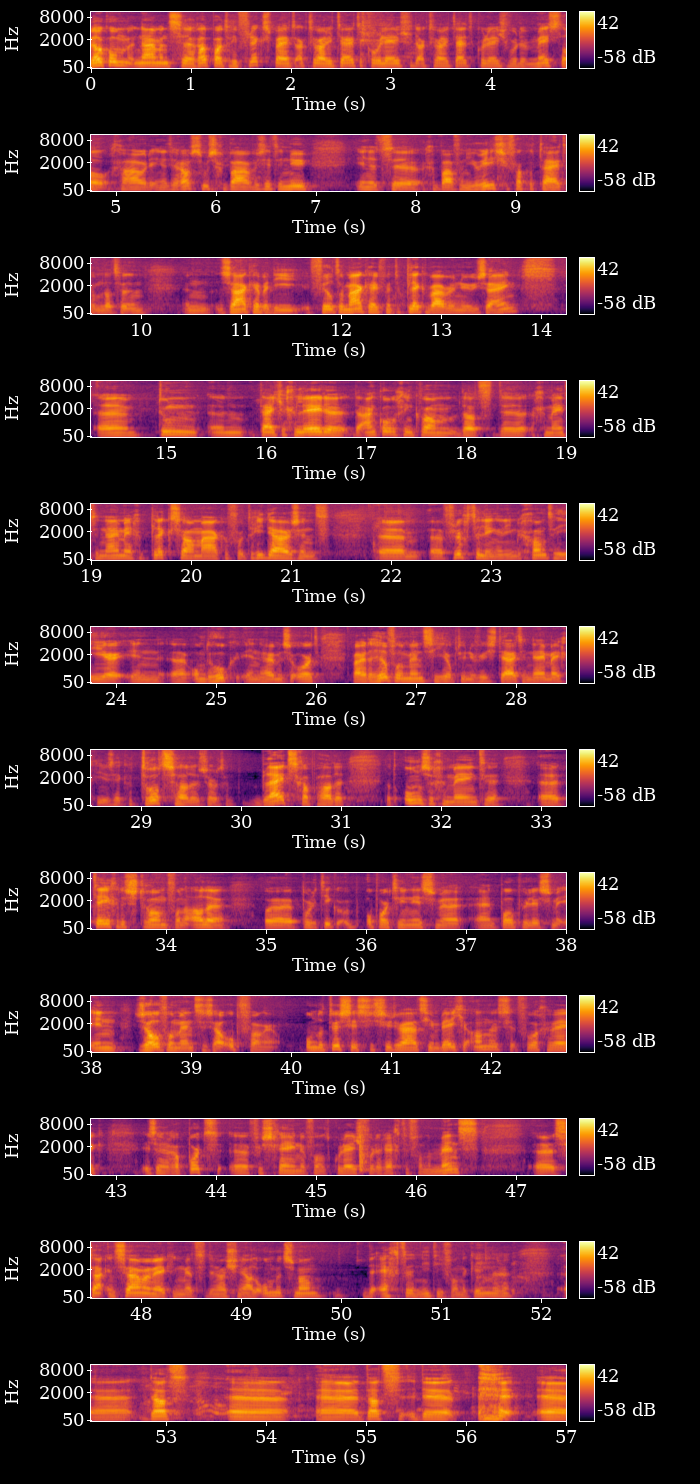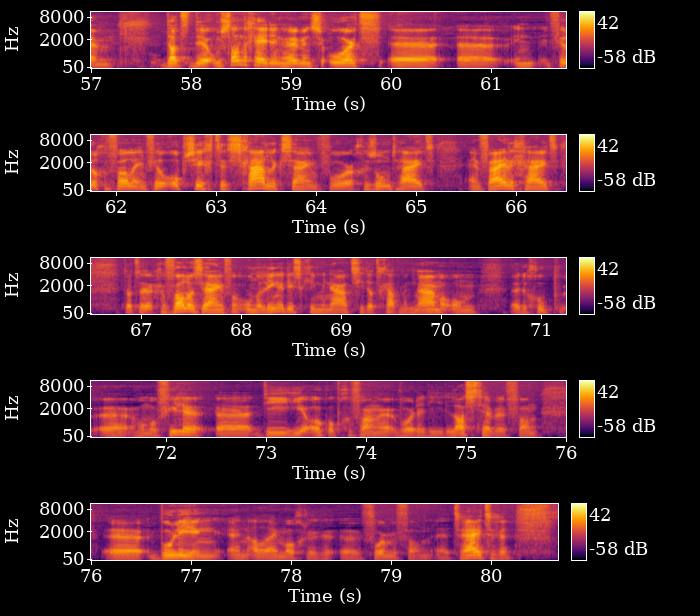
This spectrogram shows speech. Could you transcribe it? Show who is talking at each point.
Speaker 1: Welkom namens uh, Radboud Reflex bij het Actualiteitencollege. De Actualiteitencollege worden meestal gehouden in het Erasmusgebouw. We zitten nu in het uh, gebouw van de juridische faculteit, omdat we een, een, zaak hebben die veel te maken heeft met de plek waar we nu zijn. Uh, toen een tijdje geleden de aankondiging kwam dat de gemeente Nijmegen plek zou maken voor 3000 uh, vluchtelingen, immigranten hier in, uh, om de hoek in Heumensoord, waren er heel veel mensen hier op de Universiteit in Nijmegen die zeker trots hadden, een soort blijdschap hadden dat onze gemeente uh, tegen de stroom van alle politiek opportunisme en populisme in zoveel mensen zou opvangen. Ondertussen is de situatie een beetje anders. Vorige week is een rapport verschenen van het College voor de Rechten van de Mens. in samenwerking met de Nationale Ombudsman de echte, niet die van de kinderen, uh, dat, uh, uh, dat, de, ehm, dat de omstandigheden in Heumense Oord in veel gevallen, in veel opzichten schadelijk zijn voor gezondheid en veiligheid. Dat er gevallen zijn van onderlinge discriminatie. Dat gaat met name om de groep homofielen die hier ook opgevangen worden, die last hebben van bullying en allerlei mogelijke vormen van treiteren.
